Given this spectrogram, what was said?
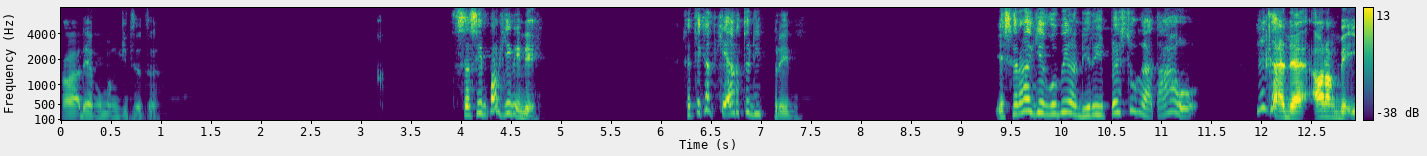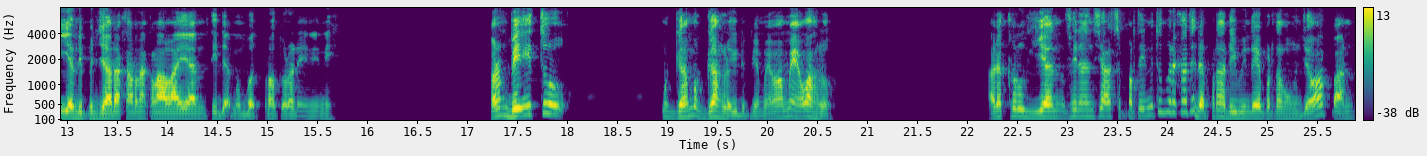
kalau ada yang ngomong gitu tuh. Sesimpel gini deh. Ketika QR tuh di-print ya sekali lagi yang gue bilang, di-replace tuh nggak tahu. Ini nggak ada orang BI yang dipenjara karena kelalaian tidak membuat peraturan ini nih. Orang BI itu megah-megah loh hidupnya, mewah-mewah loh. Ada kerugian finansial seperti ini tuh mereka tidak pernah dimintai pertanggungjawaban.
